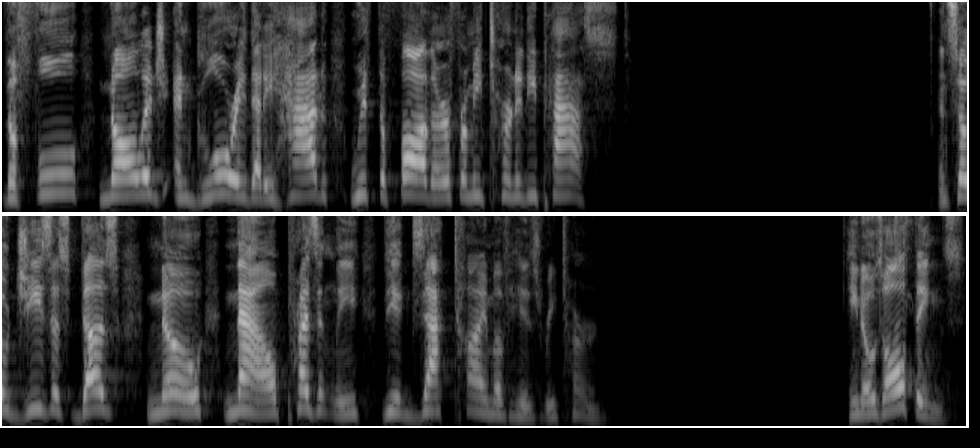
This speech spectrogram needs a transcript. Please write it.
the full knowledge and glory that he had with the Father from eternity past. And so Jesus does know now, presently, the exact time of his return. He knows all things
